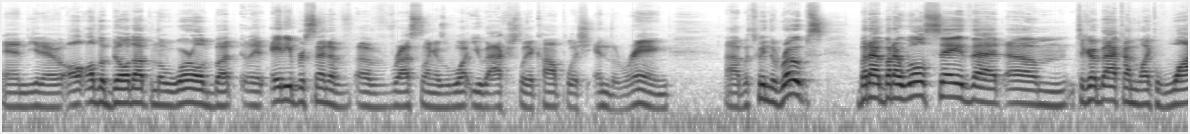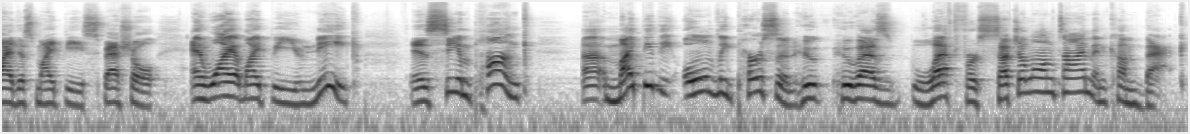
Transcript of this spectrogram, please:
and you know all, all the build up in the world, but eighty percent of, of wrestling is what you actually accomplish in the ring, uh, between the ropes. But I but I will say that um, to go back on like why this might be special and why it might be unique is CM Punk uh, might be the only person who who has left for such a long time and come back.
